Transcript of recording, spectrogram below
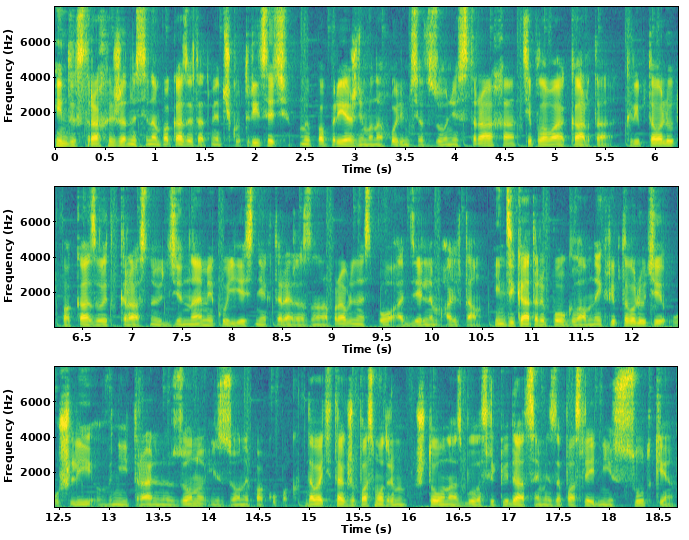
Индекс страха и жадности нам показывает отметочку 30. Мы по-прежнему находимся в зоне страха. Тепловая карта криптовалют показывает красную динамику. Есть некоторая разнонаправленность по отдельным альтам. Индикаторы по главной криптовалюте ушли в нейтральную зону из зоны покупок. Давайте также посмотрим, что у нас было с ликвидациями за последние сутки.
